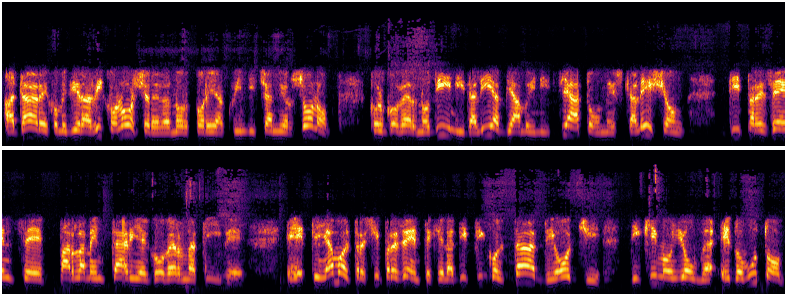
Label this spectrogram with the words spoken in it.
a dare, come dire, a riconoscere la Nord Corea 15 anni or sono col governo Dini. Da lì abbiamo iniziato un'escalation di presenze parlamentari e governative e teniamo altresì presente che la difficoltà di oggi di Kim Jong-un è dovuto,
